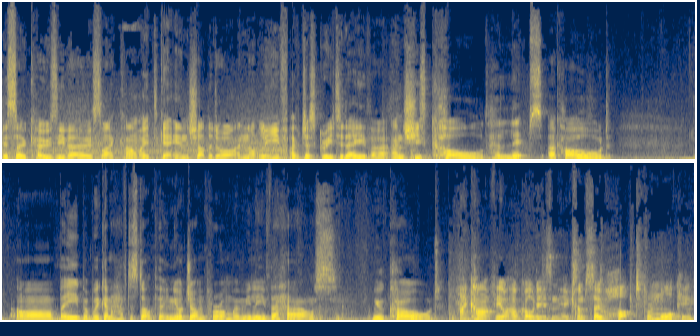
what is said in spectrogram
It's so cozy though. It's like, can't wait to get in, shut the door and not leave. I've just greeted Ava and she's cold. Her lips are cold. Oh, babe, we're gonna have to start putting your jumper on when we leave the house. You cold? I can't feel how cold it is in here because I'm so hot from walking.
